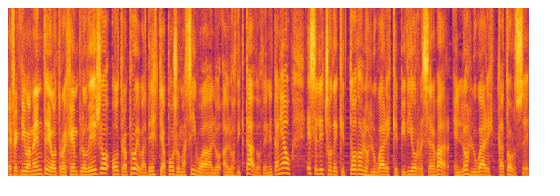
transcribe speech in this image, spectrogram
Efectivamente, otro ejemplo de ello, otra prueba de este apoyo masivo a, los dictados de Netanyahu, es el hecho de que todos los lugares que pidió reservar en los lugares 14,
